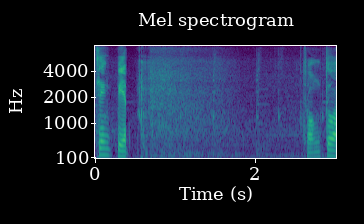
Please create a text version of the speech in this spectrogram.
เชียงเป็ด องตัว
